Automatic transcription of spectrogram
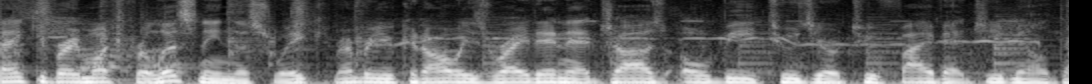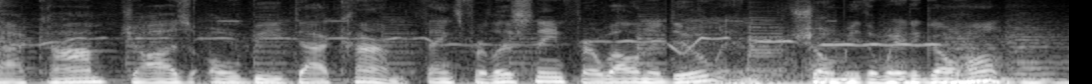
Thank you very much for listening this week. Remember, you can always write in at jawsob2025 at gmail.com, jawsob.com. Thanks for listening. Farewell and adieu, and show me the way to go home.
